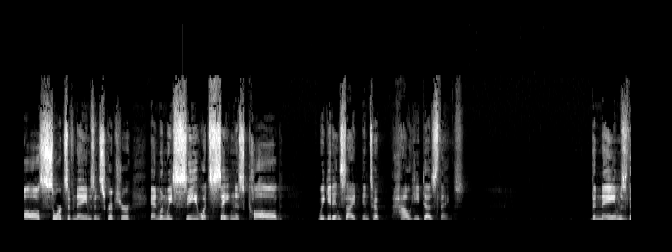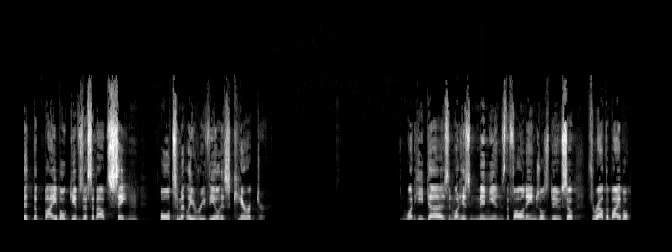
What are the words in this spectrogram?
all sorts of names in Scripture, and when we see what Satan is called, we get insight into how he does things. The names that the Bible gives us about Satan ultimately reveal his character and what he does and what his minions, the fallen angels, do. So, throughout the Bible,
